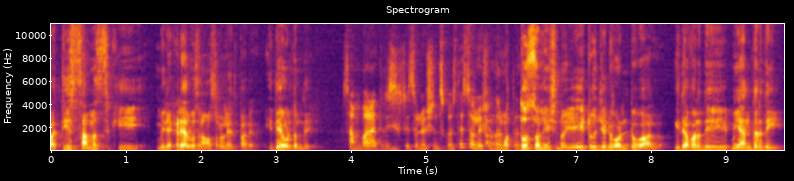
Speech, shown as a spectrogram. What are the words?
ప్రతి సమస్యకి మీరు ఎక్కడ వెళ్ళవలసిన అవసరం లేదు. పని ఇదే ఉంటుంది. సంబాల త్రీ సిక్స్టీ సొల్యూషన్స్కి వస్తే సొల్యూషన్ మొత్తం solution A to Z one to వాల్ ఇది ఎవరిది? మీ అందరిది.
